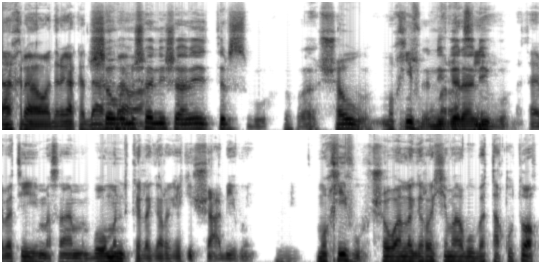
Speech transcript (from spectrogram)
داخراوە دەرگاکە داشە نیشانەی ترس بوو شەو مخیف نیگەرانی بوو تایبەتی مەسام بۆ من کە لە گەڕێکی شعبی بووین مخیف و شەوان لە گەڕێکی ما بوو بە تەقوتۆق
